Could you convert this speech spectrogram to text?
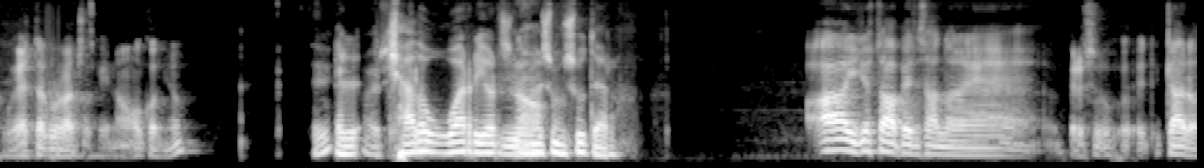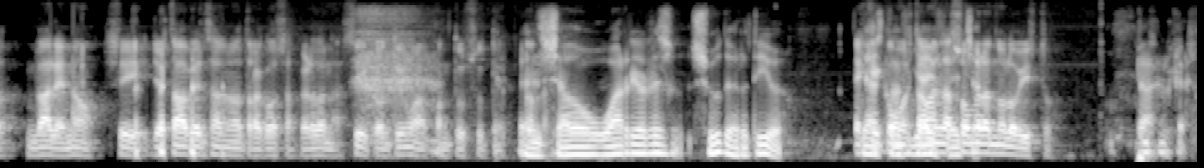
Que voy a estar borracho, que no, coño. ¿Sí? El si- Shadow Warriors no. No. es un shooter. Ay, yo estaba pensando en. Pero claro, vale, no. Sí, yo estaba pensando en otra cosa, perdona. Sí, continúa con tu shooter. El Anda. Shadow Warrior es shooter, tío. Es Ya que como estaba en la fecha. sombra no lo he visto. Claro, claro.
